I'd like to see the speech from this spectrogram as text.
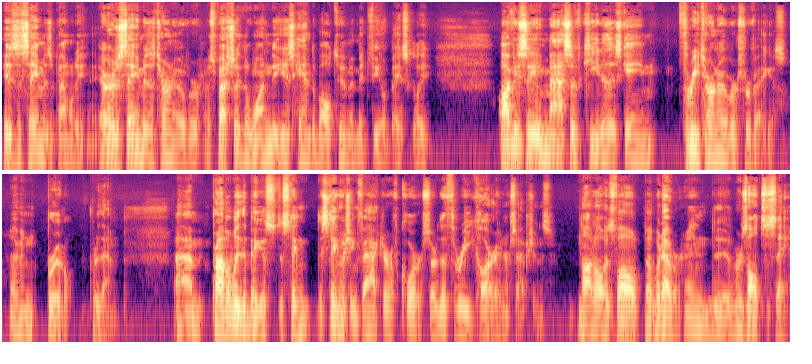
is the same as a penalty or the same as a turnover, especially the one that you just hand the ball to him in midfield, basically. Obviously, a massive key to this game. Three turnovers for Vegas. I mean, brutal for them. Um, probably the biggest disting- distinguishing factor, of course, are the three Carr interceptions. Not all his fault, but whatever. And the result's the same.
